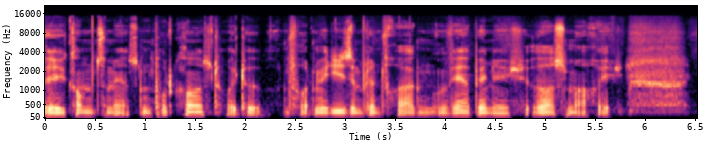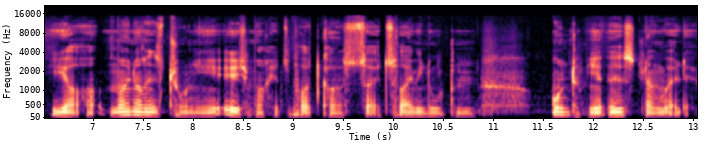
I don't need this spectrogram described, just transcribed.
Willkommen zum ersten Podcast. Heute beantworten wir die simplen Fragen. Wer bin ich? Was mache ich? Ja, mein Name ist Joni. Ich mache jetzt Podcast seit zwei Minuten und mir ist langweilig.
